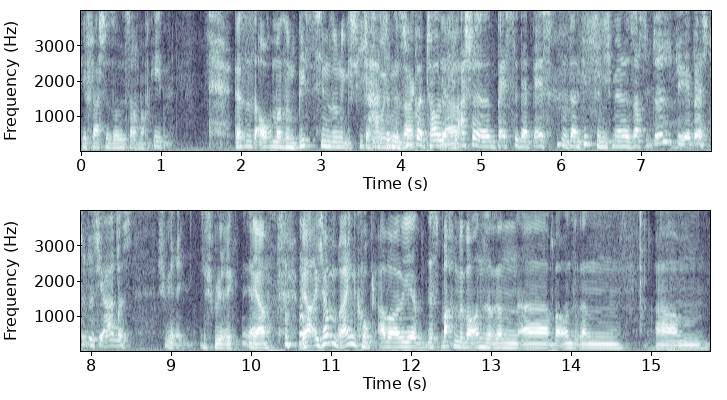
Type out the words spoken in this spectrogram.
die Flasche soll es auch noch geben. Das ist auch immer so ein bisschen so eine Geschichte. Da hast du eine sagt, super tolle ja. Flasche, beste der besten, und dann gibt sie nicht mehr. Und dann sagst du, das ist die beste des Jahres. Schwierig. Schwierig, ja. Ja, ja ich habe reingeguckt, aber wir, das machen wir bei unseren, äh, bei unseren ähm,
